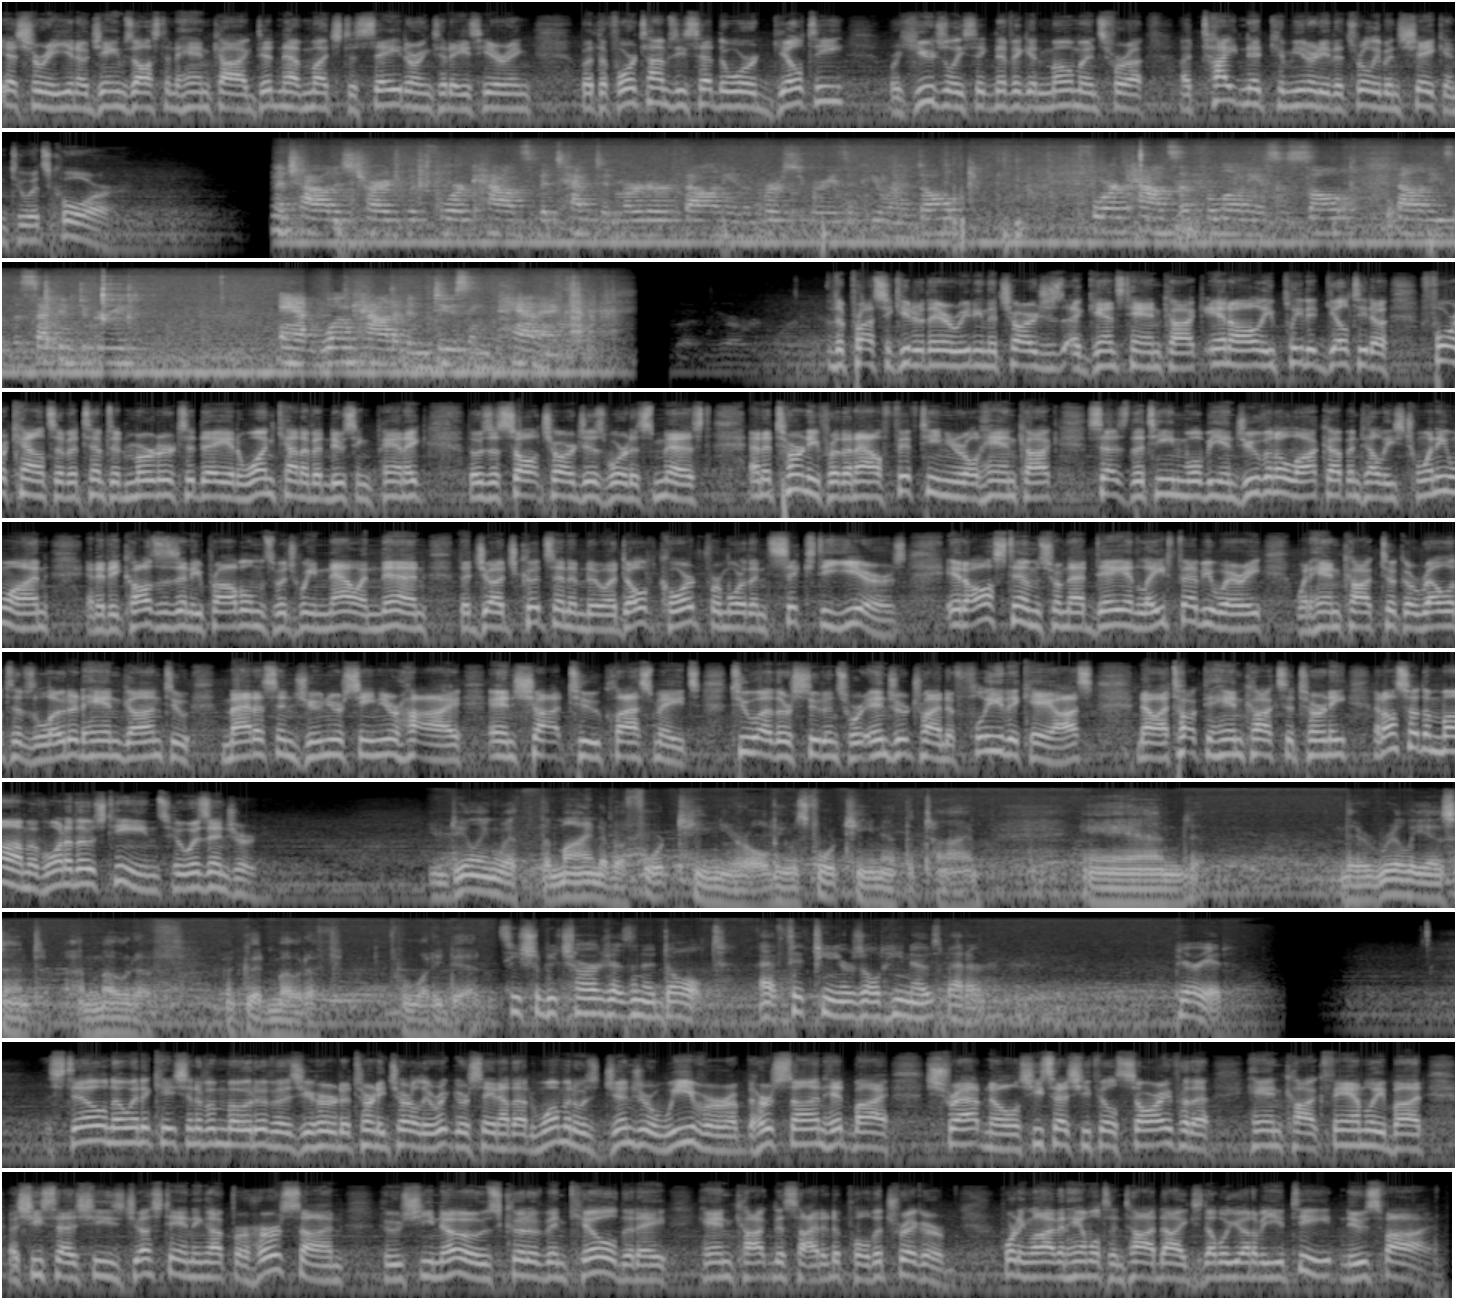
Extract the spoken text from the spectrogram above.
Yes, Sheree, you know, James Austin Hancock didn't have much to say during today's hearing, but the four times he said the word guilty were hugely significant moments for a, a tight knit community that's really been shaken to its core. The child is charged with four counts of attempted murder, felony in the first degree as if he were an adult, four counts of felonious assault, felonies of the second degree, and one count of inducing panic. The prosecutor there reading the charges against Hancock. In all, he pleaded guilty to four counts of attempted murder today and one count of inducing panic. Those assault charges were dismissed. An attorney for the now 15 year old Hancock says the teen will be in juvenile lockup until he's 21. And if he causes any problems between now and then, the judge could send him to adult court for more than 60 years. It all stems from that day in late February when Hancock took a relative's loaded handgun to Madison Junior Senior High and shot two classmates. Two other students were injured trying to to flee the chaos. Now, I talked to Hancock's attorney and also the mom of one of those teens who was injured. You're dealing with the mind of a 14 year old. He was 14 at the time. And there really isn't a motive, a good motive for what he did. He should be charged as an adult. At 15 years old, he knows better. Period. Still no indication of a motive, as you heard attorney Charlie Rittgers say. Now, that woman was Ginger Weaver, her son hit by shrapnel. She says she feels sorry for the Hancock family, but uh, she says she's just standing up for her son, who she knows could have been killed the day Hancock decided to pull the trigger. Reporting live in Hamilton, Todd Dykes, WLWT News 5.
